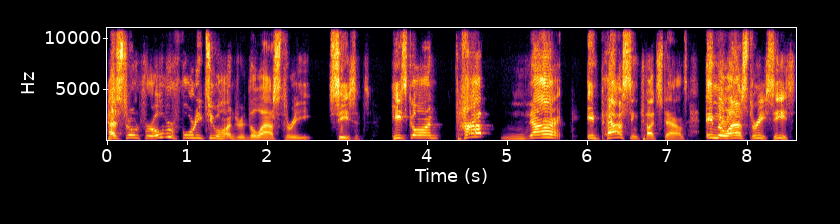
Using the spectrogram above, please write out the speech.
has thrown for over 4,200 the last three seasons. He's gone top nine in passing touchdowns in the last three seasons.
